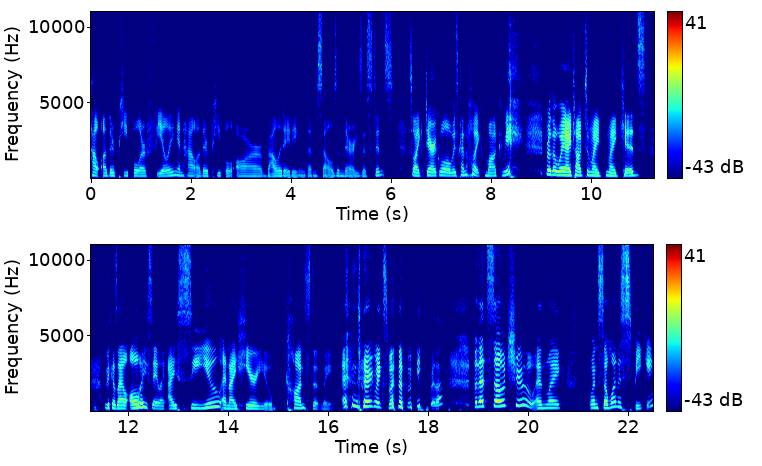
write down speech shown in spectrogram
how other people are feeling and how other people are validating themselves and their existence. So like Derek will always kind of like mock me for the way I talk to my my kids because I'll always say like I see you and I hear you constantly. And Derek makes fun of me for that. But that's so true. And like when someone is speaking,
